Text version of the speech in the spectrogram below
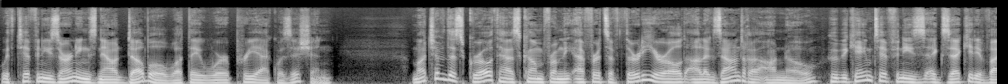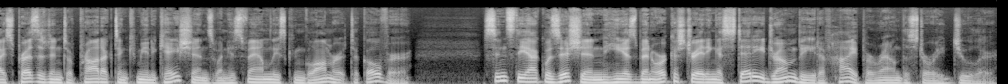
with Tiffany's earnings now double what they were pre acquisition. Much of this growth has come from the efforts of 30 year old Alexandre Arnault, who became Tiffany's executive vice president of product and communications when his family's conglomerate took over. Since the acquisition, he has been orchestrating a steady drumbeat of hype around the storied jeweler.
